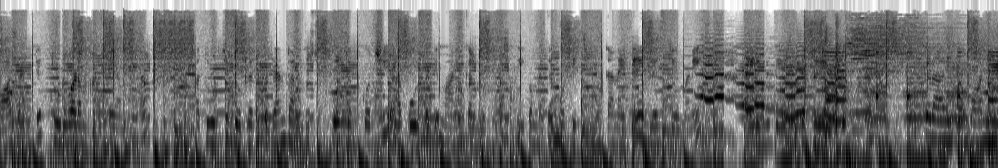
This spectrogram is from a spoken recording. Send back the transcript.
వాష్ అంటే తుడవడం అంటే అనమాట ఆ తుడిచి బొట్లు పెట్టాను. తను జస్ట్ పూలు చెప్పుకొచ్చి అలా పూలు పెట్టి మాణిక్యాలు ముట్టించి దీపం అయితే ముట్టించింది తనైతే బ్లెస్ చేయమని అడిగింది. దేవుడు అయితే ఇక్కడ ఇంకా మార్నింగ్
